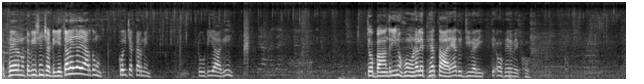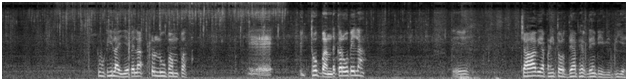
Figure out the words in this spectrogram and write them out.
ਤੇ ਫਿਰ ਉਹਨੂੰ ਟਿਊਸ਼ਨ ਛੱਡੀਏ। ਚਲੇ ਜਾ ਯਾਰ ਤੂੰ, ਕੋਈ ਚੱਕਰ ਨਹੀਂ। ਟੂਟੀ ਆ ਗਈ। ਤੇ ਉਹ ਬਾਂਦਰੀ ਨੂੰ ਹੋਣ ਵਾਲੇ ਫਿਰ ਤਾਰਿਆ ਦੂਜੀ ਵਾਰੀ, ਤੇ ਉਹ ਫਿਰ ਵੇਖੋ। ਟੂਟੀ ਲਾਈਏ ਪਹਿਲਾਂ ਟੁੱਲੂ ਪੰਪ। ਇਹ ਇੱਥੋਂ ਬੰਦ ਕਰੋ ਪਹਿਲਾਂ। ਤੇ ਚਾਹ ਵੀ ਆਪਣੀ ਤੁਰਦਿਆਂ ਫਿਰਦਿਆਂ ਪੀ ਵੀ ਪੀਏ।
